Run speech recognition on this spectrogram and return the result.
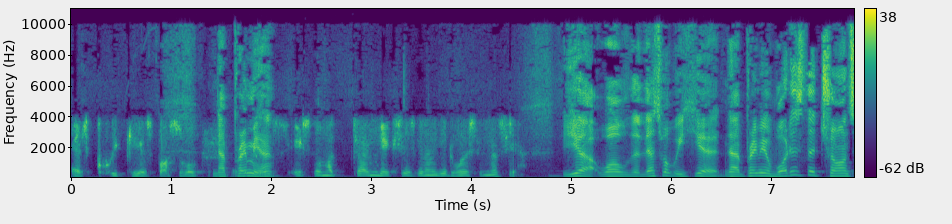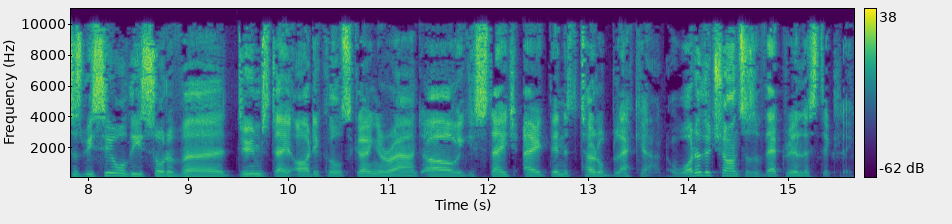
as quickly as possible. Now, Premier- Because Estimate time next year is going to get worse than this year. Yeah, well, th- that's what we hear. Now, Premier, what is the chances? We see all these sort of uh, doomsday articles going around. Oh, we get stage eight, then it's total blackout. What are the chances of that realistically?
